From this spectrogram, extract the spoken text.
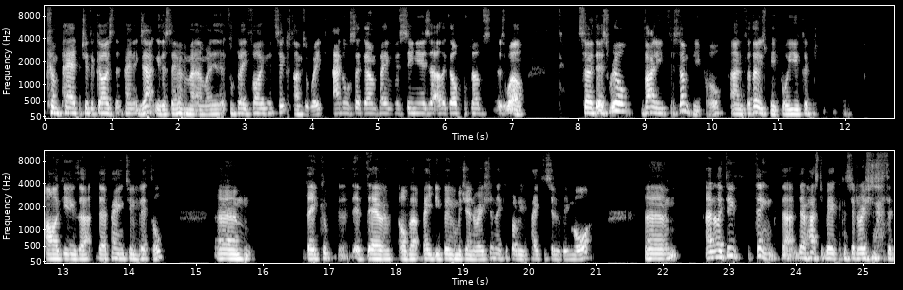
compared to the guys that pay exactly the same amount of money that can play five and six times a week and also go and play with seniors at other golf clubs as well. So there's real value for some people, and for those people, you could argue that they're paying too little. Um, they could, if they're of that baby boomer generation, they could probably pay considerably more. Um, and I do think that there has to be a consideration that,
